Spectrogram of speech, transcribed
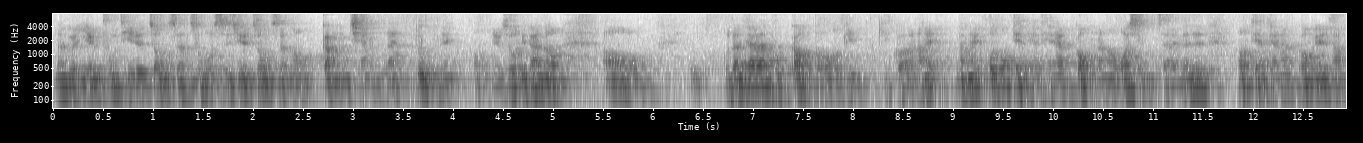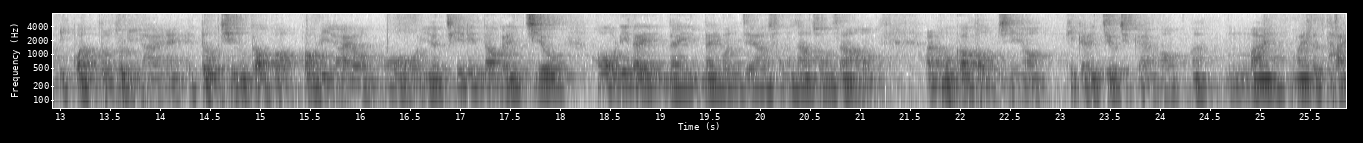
那个阎浮提的众生，娑婆世界的众生哦，刚强难度呢哦。有时候你看哦哦，人家那不教导奇奇怪，然后然后我都天天听他讲，然后我现在，但是我天天人讲那啥一贯道最厉害呢，还道亲有够够够厉害哦哦，伊就去领导给你招哦，你来来来，阮这样创啥创啥哦。啊，那有够道不是吼，去甲你招一届吼，啊，唔买买得太，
